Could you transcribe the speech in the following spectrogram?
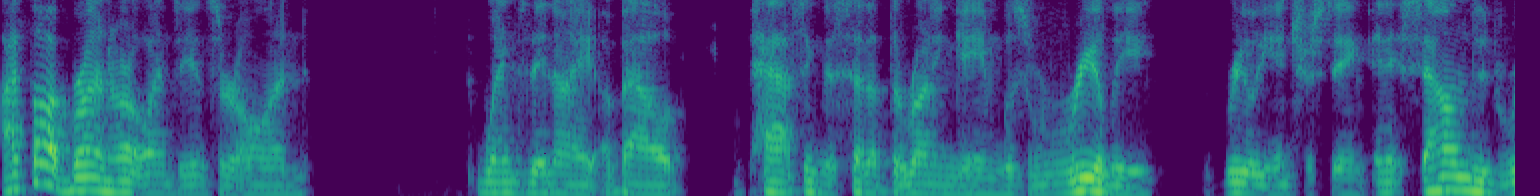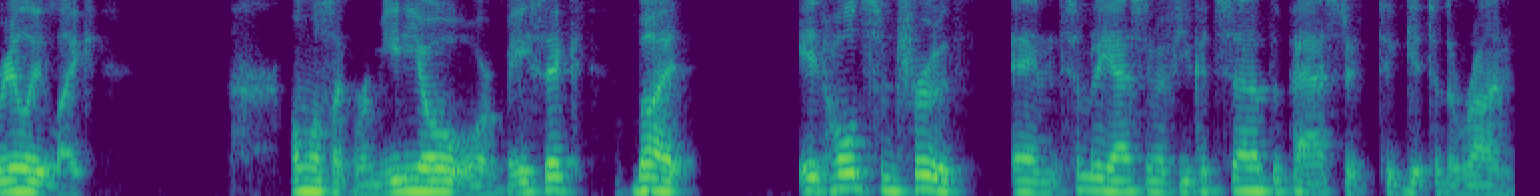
I thought Brian Hartline's answer on Wednesday night about passing to set up the running game was really, really interesting. And it sounded really like almost like remedial or basic, but it holds some truth and somebody asked him if you could set up the pass to, to get to the run.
